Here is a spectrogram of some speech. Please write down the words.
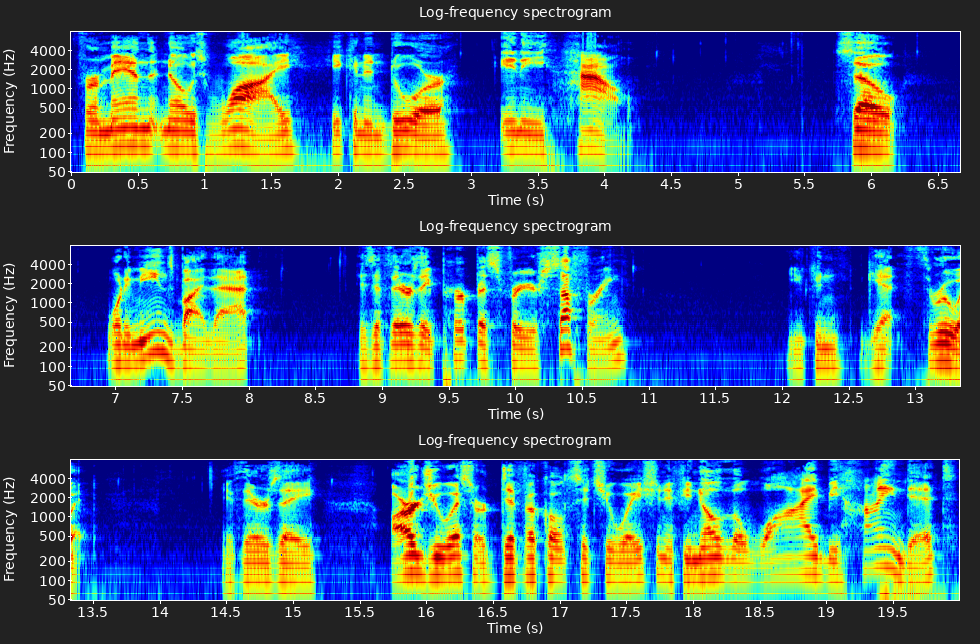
For a man that knows why, he can endure any how. So, what he means by that is if there's a purpose for your suffering, you can get through it. If there's a arduous or difficult situation, if you know the why behind it,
